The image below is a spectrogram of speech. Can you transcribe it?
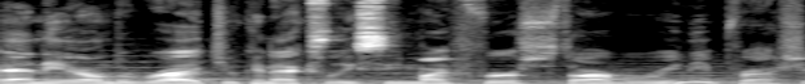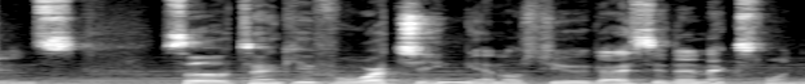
And here on the right, you can actually see my first Star Marine impressions. So thank you for watching, and I'll see you guys in the next one.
